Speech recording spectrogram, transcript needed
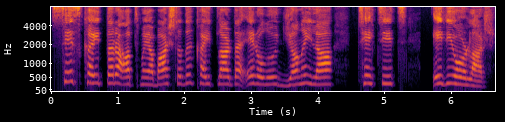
ses kayıtları atmaya başladı. Kayıtlarda Erol'u canıyla tehdit ediyorlar.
